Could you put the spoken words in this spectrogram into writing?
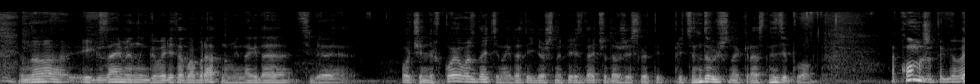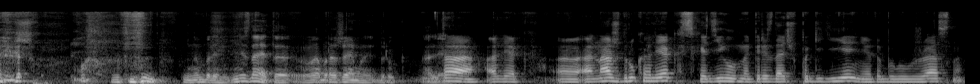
Но экзамен говорит об обратном. Иногда тебе очень легко его сдать, иногда ты идешь на пересдачу, даже если ты претендуешь на красный диплом. О ком же ты говоришь? Ну, блин, не знаю, это воображаемый друг Олег. Да, Олег. Э, А наш друг Олег сходил на пересдачу по гигиене, это было ужасно.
